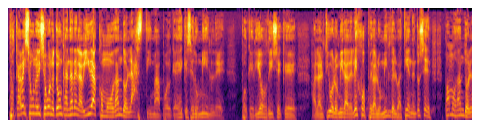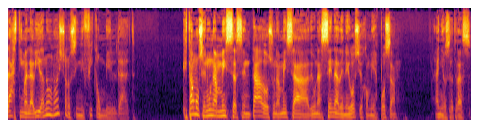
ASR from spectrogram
Porque a veces uno dice, bueno, tengo que andar en la vida como dando lástima, porque hay que ser humilde, porque Dios dice que al altivo lo mira de lejos, pero al humilde lo atiende. Entonces, vamos dando lástima en la vida. No, no, eso no significa humildad. Estamos en una mesa sentados, una mesa de una cena de negocios con mi esposa, años atrás.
